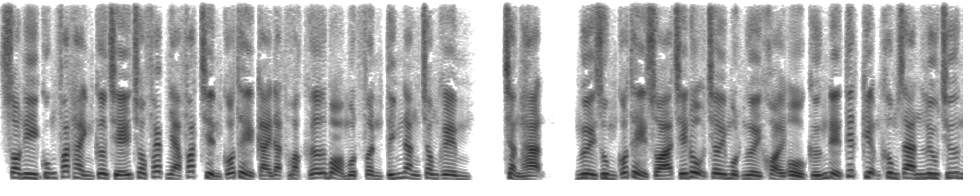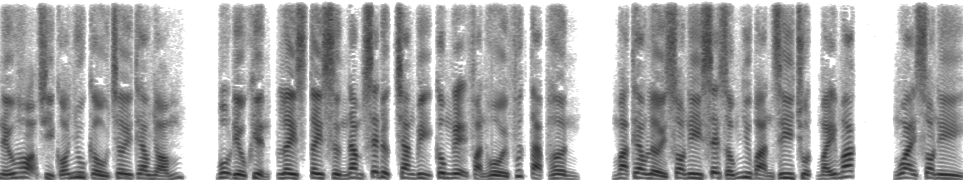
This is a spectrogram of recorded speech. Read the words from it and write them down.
Sony cũng phát hành cơ chế cho phép nhà phát triển có thể cài đặt hoặc gỡ bỏ một phần tính năng trong game. Chẳng hạn, người dùng có thể xóa chế độ chơi một người khỏi ổ cứng để tiết kiệm không gian lưu trữ nếu họ chỉ có nhu cầu chơi theo nhóm. Bộ điều khiển PlayStation 5 sẽ được trang bị công nghệ phản hồi phức tạp hơn, mà theo lời Sony sẽ giống như bàn di chuột máy Mac. Ngoài Sony,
